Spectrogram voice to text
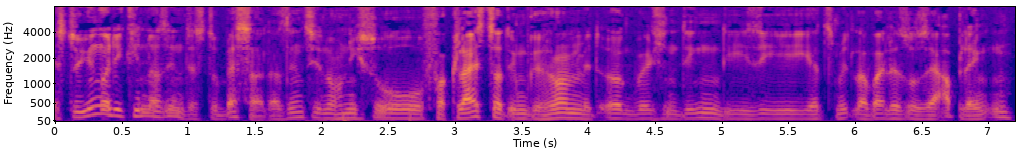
Desto jünger die Kinder sind, desto besser. Da sind sie noch nicht so verkleistert im Gehirn mit irgendwelchen Dingen, die sie jetzt mittlerweile so sehr ablenken.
